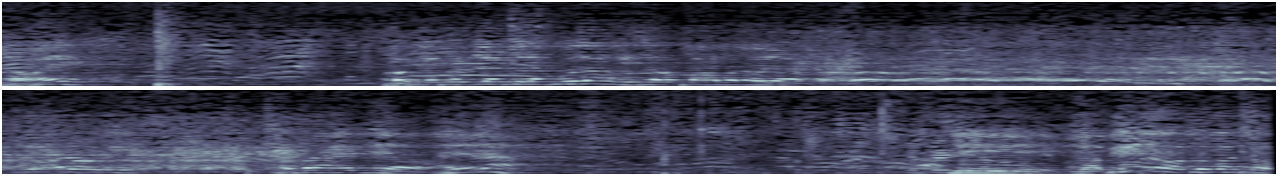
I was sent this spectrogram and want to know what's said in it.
Okay? Pag lang sila kulang, isarap pa ka man. Ayan. Sa bracket niyo. Ayan na. Si Lapino tumanto.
